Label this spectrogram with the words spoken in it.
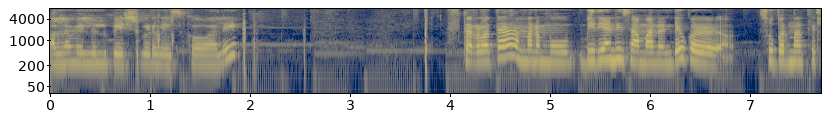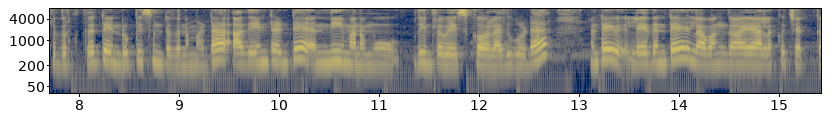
అల్లం వెల్లుల్లి పేస్ట్ కూడా వేసుకోవాలి. తర్వాత మనము బిర్యానీ సామాన్ అంటే ఒక సూపర్ మార్కెట్లో దొరుకుతుంది టెన్ రూపీస్ ఉంటుంది అనమాట అదేంటంటే అన్నీ మనము దీంట్లో వేసుకోవాలి అది కూడా. అంటే లేదంటే లవంగ యాలకు చెక్క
